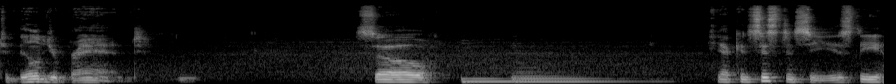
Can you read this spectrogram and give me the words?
to build your brand. So, yeah, consistency is the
